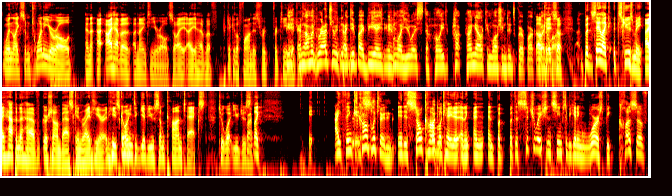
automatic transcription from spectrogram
when like some twenty year old. And I, I have a 19 year old, so I, I have a particular fondness for, for teenagers. And I'm a graduate. I did my BA at NYU. I used to hide- hung out in Washington Square Park. quite a Okay, so, but say like, excuse me, I happen to have Gershon Baskin right here, and he's going to give you some context to what you just Right. like. It, I think it's it's, complicated. It is so complicated, and and and but but the situation seems to be getting worse because of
